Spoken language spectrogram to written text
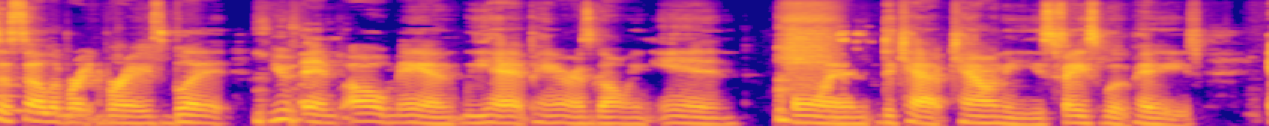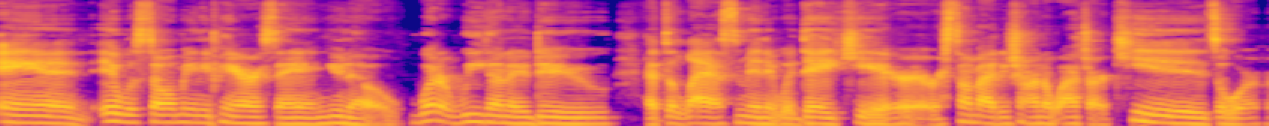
to celebrate the Braves. But you and oh man, we had parents going in on DeKalb County's Facebook page. And it was so many parents saying, you know, what are we going to do at the last minute with daycare or somebody trying to watch our kids or,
